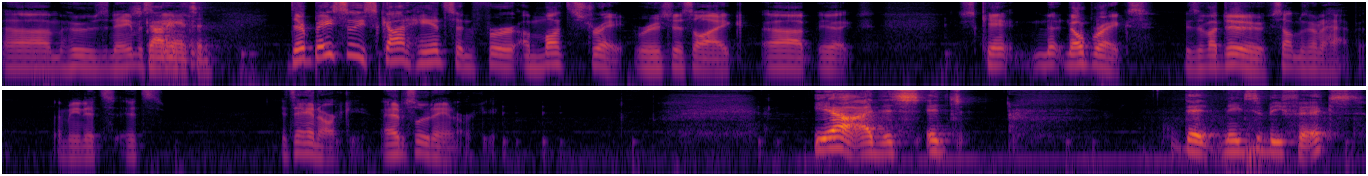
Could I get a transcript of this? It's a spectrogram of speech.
um, whose name Scott is Scott Hanson. They're basically Scott Hanson for a month straight, where it's just like, uh, just can't, no, no breaks, because if I do, something's gonna happen. I mean, it's it's it's anarchy, absolute anarchy. Yeah, I just it that needs to be fixed.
